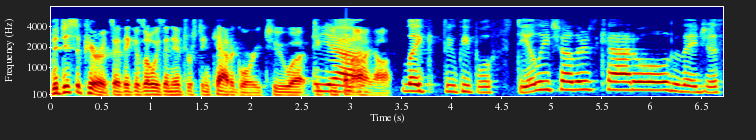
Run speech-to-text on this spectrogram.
the disappearance. I think is always an interesting category to uh, to keep an eye on. Like, do people steal each other's cattle? Do they just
